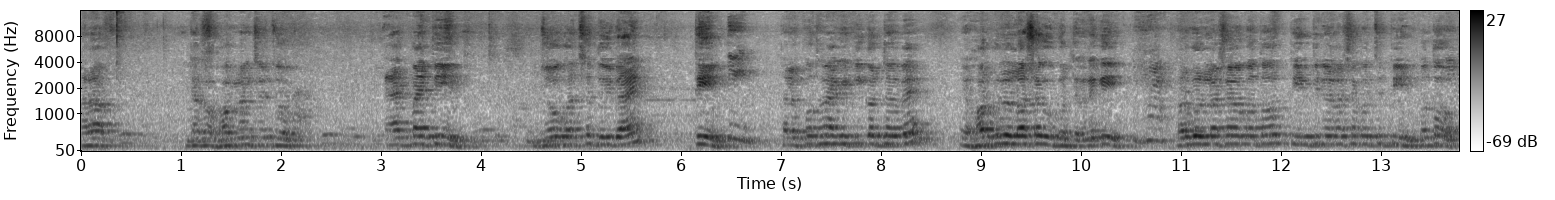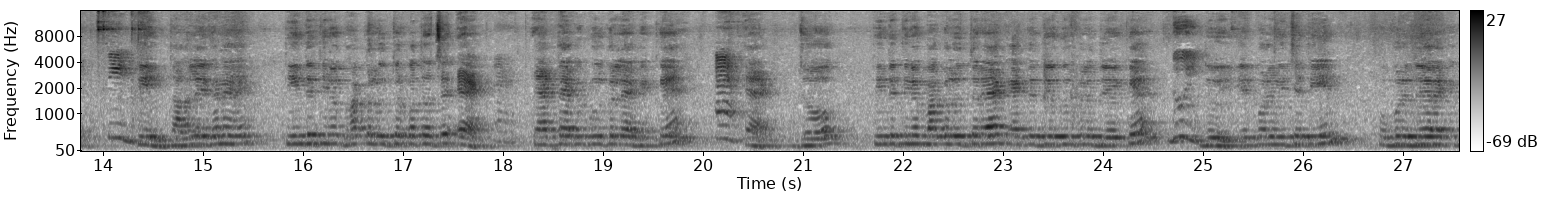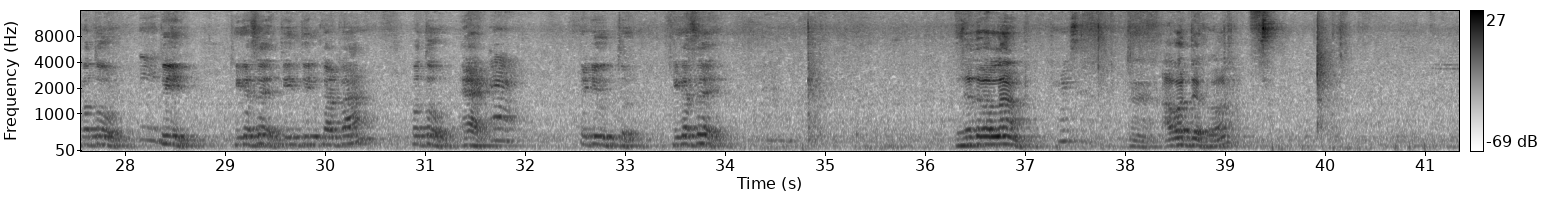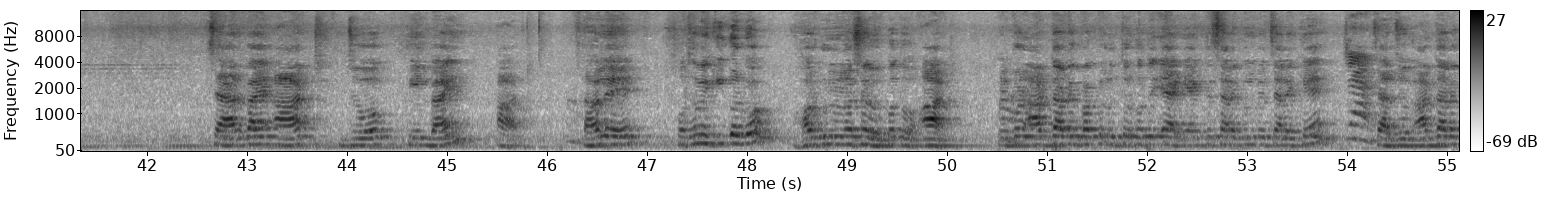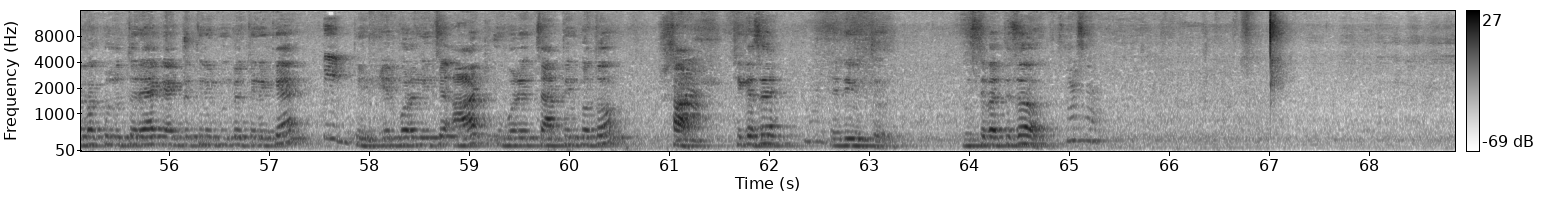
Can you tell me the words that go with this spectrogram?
আর দেখো ভগ্নাংশের যোগ এক বাই তিন। যোগ হচ্ছে দুই বাই তিন। তাহলে প্রথমে আগে কি করতে হবে? এই হরগুলো লসাগু করতে হবে নাকি? হ্যাঁ। হরগুলো লসাগু কত? তিন তিনের লসাগু হচ্ছে তিন। কত? তিন। তাহলে এখানে তিন দিয়ে তিন ভাগ করলে উত্তর কত হচ্ছে? এক। এক। এক দিয়ে এক গুণ করলে এক একে এক। যোগ তিন দিয়ে তিন ভাগ করলে উত্তর এক এক দিয়ে দুই গুণ করলে দুই একে দুই। দুই। এরপরে নিচে তিন উপরে দুই আর একে কত? তিন। ঠিক আছে? তিন তিন কাটা কত? এক। এটি উত্তর। ঠিক আছে? বুঝাতে পারলাম? হ্যাঁ হ্যাঁ আবার দেখো। চার বাই আট যোগ তিন বাই আট। তাহলে প্রথমে কি করব? হরগুলো লসাগু কত? আট। এরপর আট দা আটেক ভাগ করলে উত্তর কত? এক। এক দিয়ে চার গুণ চার একে চার যোগ আট দা আটেক ভাগ করলে তোর এক এক দিয়ে তিন গুণ তিন। এরপরে নিচে আট উপরে চার তিন কত? সাত। ঠিক আছে? এটি উত্তর। বুঝতে পারতেছ? হ্যাঁ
